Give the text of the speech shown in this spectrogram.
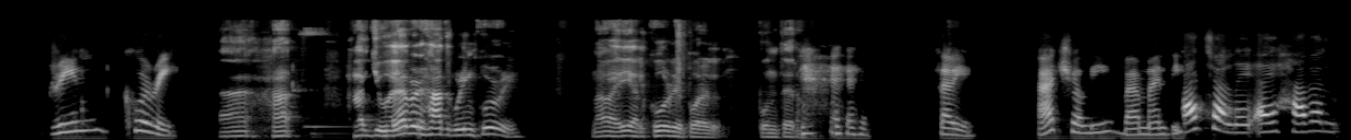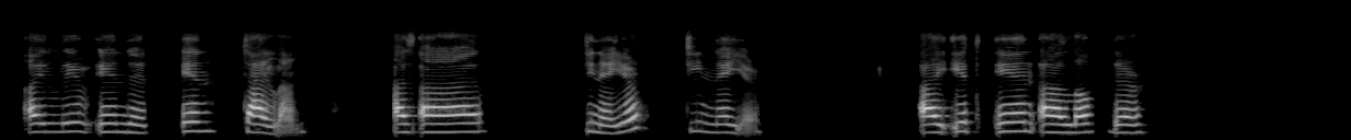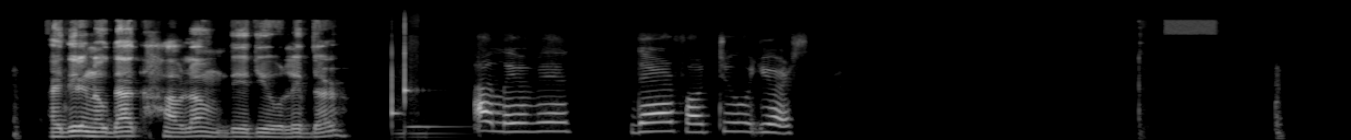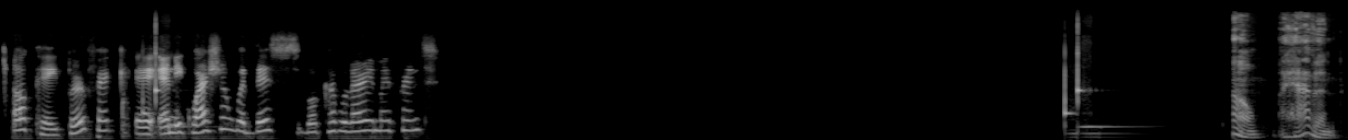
green curry? Ah, ha- have you ever had green curry? No, ahí al curry por el puntero. Está bien. Actually, va Mandy. Actually, I haven't. I live in the in Thailand as a teenager. Teenager. I eat in a love there. I didn't know that. How long did you live there? I lived there for two years. Okay, perfect. Uh, any question with this vocabulary, my friends? Oh, I haven't.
